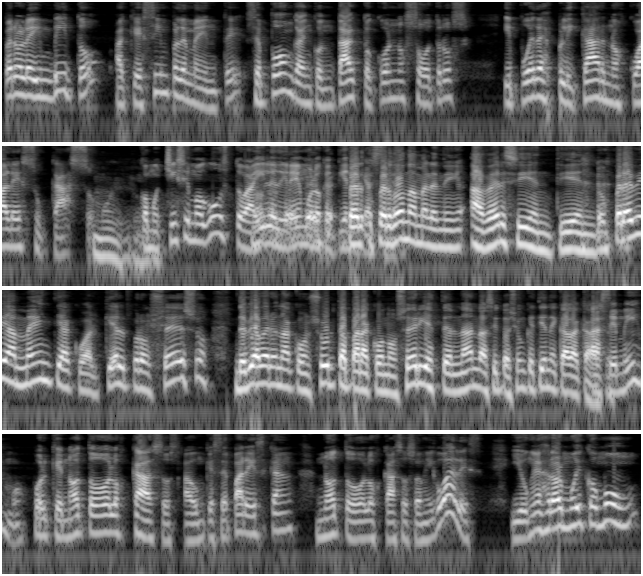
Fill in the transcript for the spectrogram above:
pero le invito a que simplemente se ponga en contacto con nosotros y pueda explicarnos cuál es su caso. Con muchísimo gusto, ahí le diremos lo que tiene que hacer. Perdóname, Lenín, a ver si entiendo. Previamente a cualquier proceso, debe haber una consulta para conocer y externar la situación que tiene cada caso. Así mismo, porque no todos los casos, aunque se parezcan, no todos los casos son iguales. Y un error muy común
